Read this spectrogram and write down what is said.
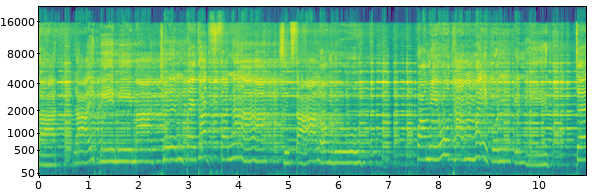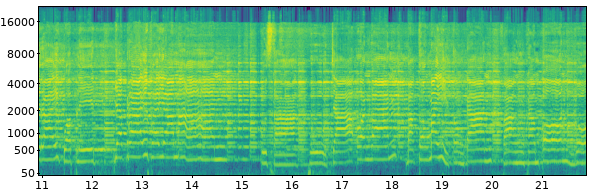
ศาสตร์ หลายปีมีมาเชิญไปทัศนา ศึกษาลองดู ความหิวทำให้คนเป็นเหตุจะร้ายกว่าเปรตอยากร้ายพยามารอุตส่าพูดจาอ่อนหวาน บักทองไม่ต้องการ ฟังคำอ้อนวอ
